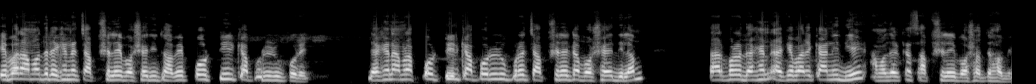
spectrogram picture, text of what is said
এবার আমাদের এখানে চাপ সেলাই বসাই দিতে হবে পট্টির কাপড়ের উপরে। দেখেন আমরা পট্টির কাপড়ের উপরে চাপ সেলাইটা বসাই দিলাম। তারপরে দেখেন একেবারে কানি দিয়ে আমাদের একটা চাপ সেলাই বসাতে হবে।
